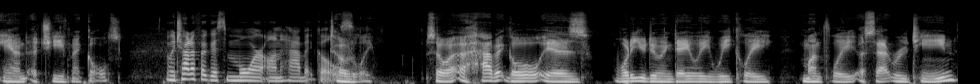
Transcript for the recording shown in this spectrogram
and achievement goals. And We try to focus more on habit goals. Totally. So a, a habit goal is what are you doing daily, weekly, monthly, a set routine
